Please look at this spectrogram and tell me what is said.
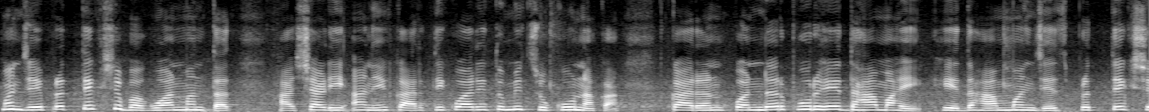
म्हणजे प्रत्यक्ष भगवान म्हणतात आषाढी आणि कार्तिकवारी तुम्ही चुकू नका. कारण पंढरपूर हे धाम आहे. हे धाम म्हणजेच प्रत्यक्ष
